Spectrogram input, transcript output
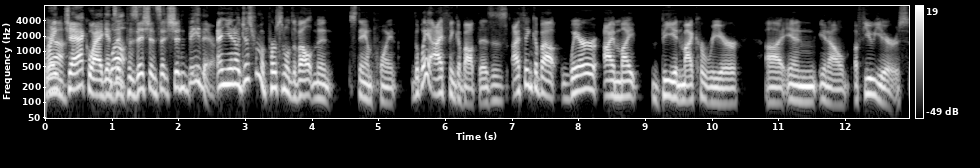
rank yeah. jackwagons well, in positions that shouldn't be there. And you know, just from a personal development standpoint, the way I think about this is I think about where I might be in my career uh, in you know a few years,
